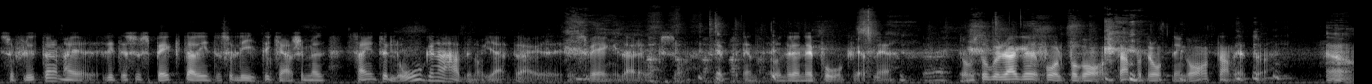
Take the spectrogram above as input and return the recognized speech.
så flyttade de här lite suspekta, inte så lite kanske, men scientologerna hade någon jävla eh, sväng där också. En, under en epok, vet ni. De stod och raggade folk på gatan, på Drottninggatan, vet du. Ja.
